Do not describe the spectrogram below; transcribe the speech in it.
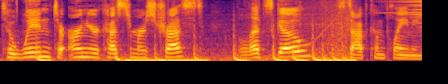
to win, to earn your customers' trust. Let's go. Stop complaining.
